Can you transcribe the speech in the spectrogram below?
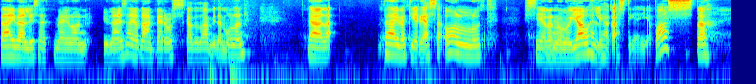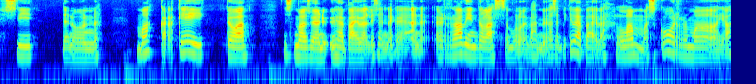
päivälliset meillä on yleensä jotain perus, katsotaan mitä mulla on täällä päiväkirjassa ollut. Siellä on ollut jauhelihakastike ja pasta. Sitten on makkarakeittoa. Sitten mä oon syönyt yhden päivällisen näköjään ravintolassa. Mulla oli vähän myöhäisempi työpäivä. Lammaskormaa ja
